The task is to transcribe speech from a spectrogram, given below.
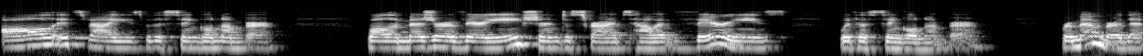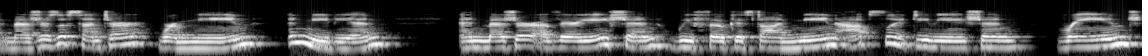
all its values with a single number, while a measure of variation describes how it varies with a single number. Remember that measures of center were mean and median, and measure of variation, we focused on mean absolute deviation, range,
